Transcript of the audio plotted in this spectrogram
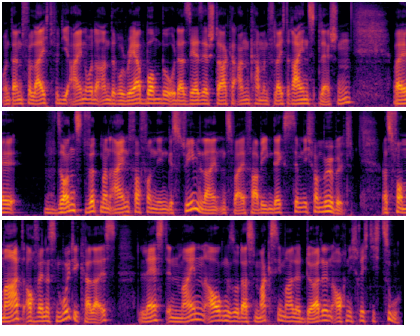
und dann vielleicht für die eine oder andere Rare-Bombe oder sehr, sehr starke Ankamen vielleicht reinsplashen. Weil Sonst wird man einfach von den gestreamlinten zweifarbigen Decks ziemlich vermöbelt. Das Format, auch wenn es Multicolor ist, lässt in meinen Augen so das maximale Dördeln auch nicht richtig zu.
